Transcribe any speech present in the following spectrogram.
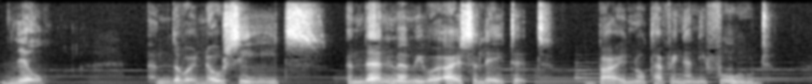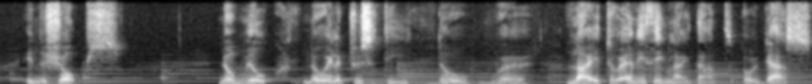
nil, and there were no seeds. And then when we were isolated by not having any food in the shops, no milk, no electricity, no uh, light or anything like that, or gas,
